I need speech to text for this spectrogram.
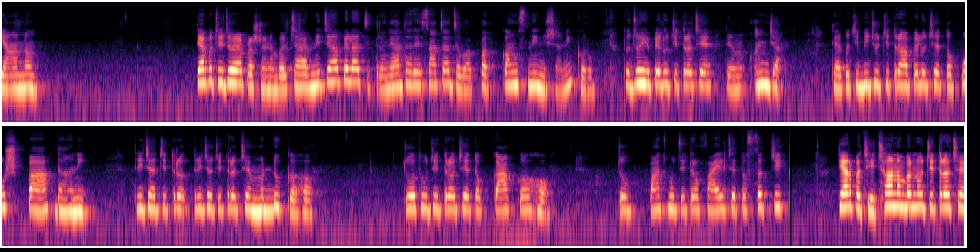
યાનમ. ત્યાર પછી જોયા પ્રશ્ન નંબર ચાર. નીચે આપેલા ચિત્રને આધારે સાચા જવાબ પર કૌંસની નિશાની કરો. તો જોઈએ પેલું ચિત્ર છે, તેનું અંજા ત્યાર પછી બીજું ચિત્ર આપેલું છે, તો પુષ્પા ધાની ત્રીજા ચિત્ર, ત્રીજો ચિત્ર છે મડુકહ ચોથું ચિત્ર છે, તો કાકહ. જો પાંચમું ચિત્ર ફાઇલ છે, તો સચિક. ત્યાર પછી છ નંબરનું ચિત્ર છે,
